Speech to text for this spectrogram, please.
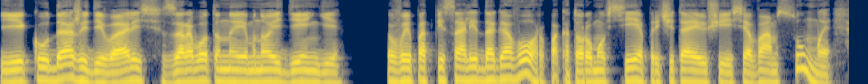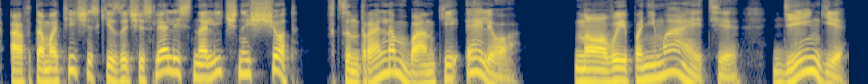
И куда же девались заработанные мной деньги? Вы подписали договор, по которому все причитающиеся вам суммы автоматически зачислялись на личный счет в Центральном банке Элио. Но вы понимаете, деньги,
